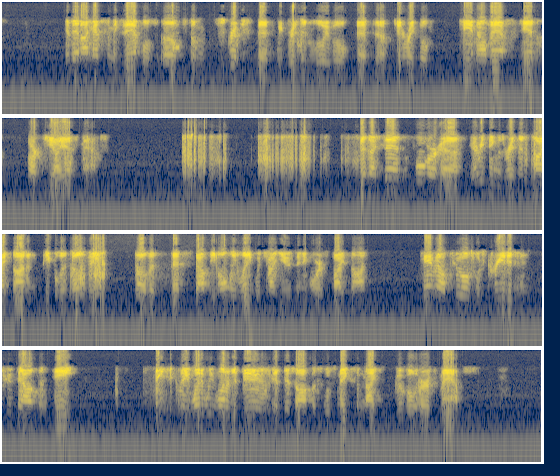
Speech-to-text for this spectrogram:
And then I have some examples of some scripts that we've written in Louisville that uh, generate both KML maps and ArcGIS maps. As I said before, uh, everything is written in Python, and people that know me know that that's about the only language I use anymore is Python. KML Tools was created in 2008. Basically, what we wanted to do at this office was make some nice Google Earth maps.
